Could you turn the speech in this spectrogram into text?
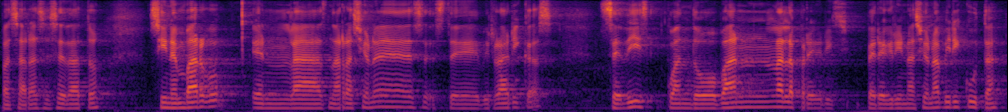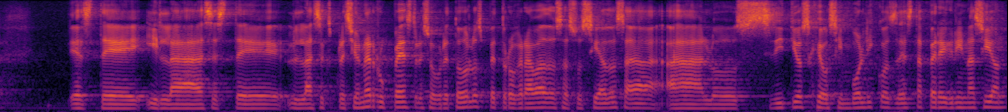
pasaras ese dato. Sin embargo, en las narraciones este, birráricas, se dice, cuando van a la peregrinación a Viricuta, este, y las, este, las expresiones rupestres, sobre todo los petrograbados asociados a, a, los sitios geosimbólicos de esta peregrinación,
